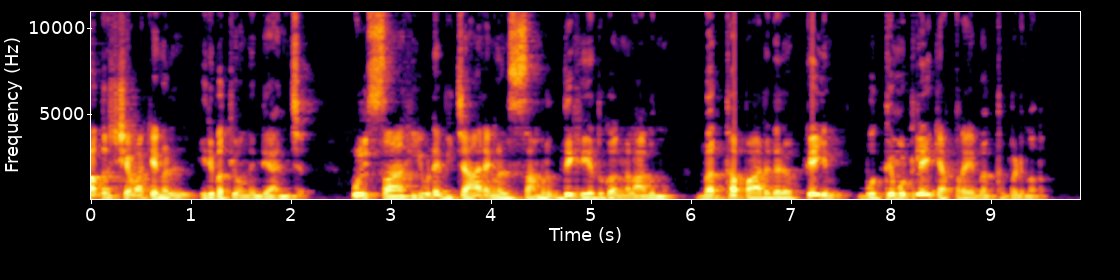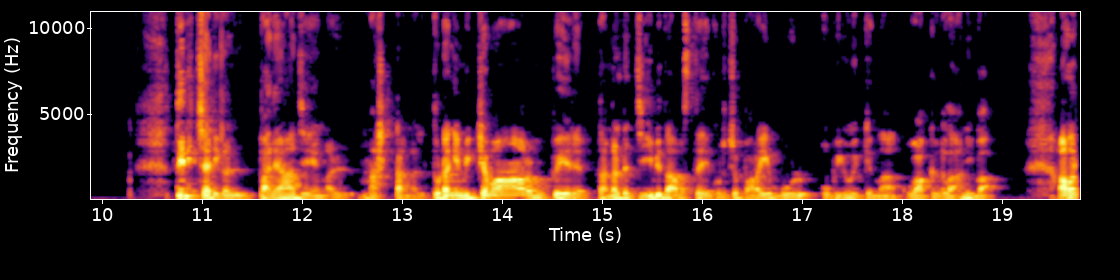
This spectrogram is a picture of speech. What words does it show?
സദൃശ്യവാക്യങ്ങൾ ഇരുപത്തിയൊന്നിന്റെ അഞ്ച്. ഉത്സാഹിയുടെ വിചാരങ്ങൾ സമൃദ്ധി ഹേതുകങ്ങളാകുന്നു. ബദ്ധപ്പാടുകരൊക്കെയും ബുദ്ധിമുട്ടിലേക്ക് അത്രേ ബന്ധപ്പെടുന്നത്. തിരിച്ചടികൾ പരാജയങ്ങൾ നഷ്ടങ്ങൾ തുടങ്ങി മിക്കവാറും പേര് തങ്ങളുടെ ജീവിതാവസ്ഥയെക്കുറിച്ച് പറയുമ്പോൾ ഉപയോഗിക്കുന്ന വാക്കുകളാണിവ. അവർ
